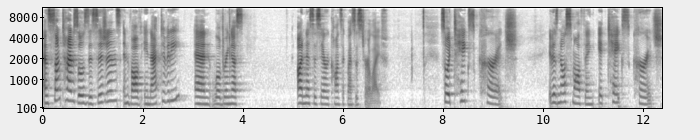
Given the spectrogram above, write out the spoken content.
And sometimes those decisions involve inactivity and will bring us unnecessary consequences to our life. So, it takes courage. It is no small thing. It takes courage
